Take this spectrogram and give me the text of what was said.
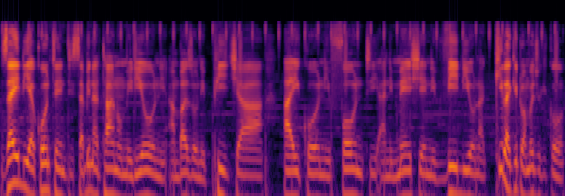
Zaidi ya content 75 milioni ambazo ni picha icon fonti animation video na kila kitu ambacho kiko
